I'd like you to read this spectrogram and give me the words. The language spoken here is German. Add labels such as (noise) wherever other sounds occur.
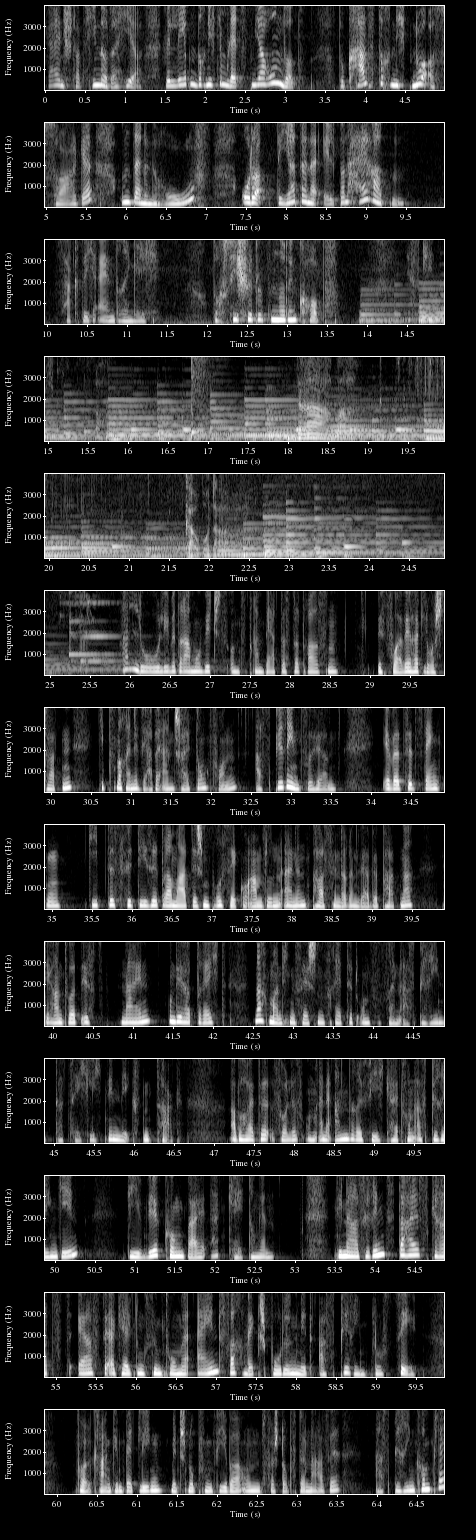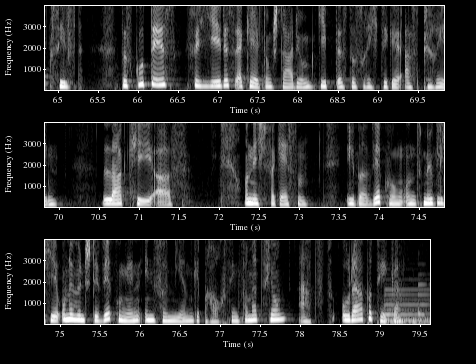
Kleinstadt hin oder her, wir leben doch nicht im letzten Jahrhundert. Du kannst doch nicht nur aus Sorge um deinen Ruf oder der deiner Eltern heiraten, sagte ich eindringlich. Doch sie schüttelte nur den Kopf. Es geht nicht anders. Drama. Carbonara. Hallo, liebe Dramovics und Trambertas da draußen. Bevor wir heute losstarten, gibt es noch eine Werbeeinschaltung von Aspirin zu hören. Ihr werdet jetzt denken, gibt es für diese dramatischen Prosecco-Amseln einen passenderen Werbepartner? Die Antwort ist nein und ihr habt recht, nach manchen Sessions rettet uns so ein Aspirin tatsächlich den nächsten Tag. Aber heute soll es um eine andere Fähigkeit von Aspirin gehen, die Wirkung bei Erkältungen. Die Nase rinnt, der Hals kratzt, erste Erkältungssymptome einfach wegsprudeln mit Aspirin plus C. Voll krank im Bett liegen, mit Schnupfenfieber und verstopfter Nase, Aspirin Komplex hilft. Das Gute ist, für jedes Erkältungsstadium gibt es das richtige Aspirin. Lucky us. Und nicht vergessen, über Wirkung und mögliche unerwünschte Wirkungen informieren Gebrauchsinformation, Arzt oder Apotheker.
